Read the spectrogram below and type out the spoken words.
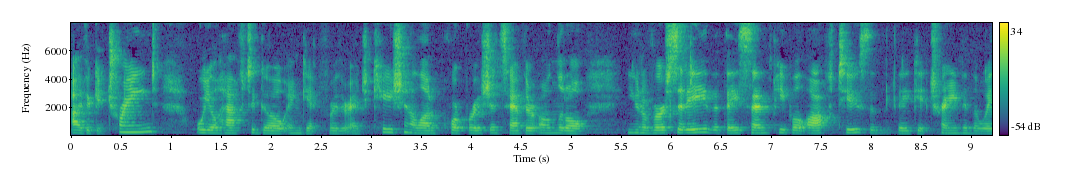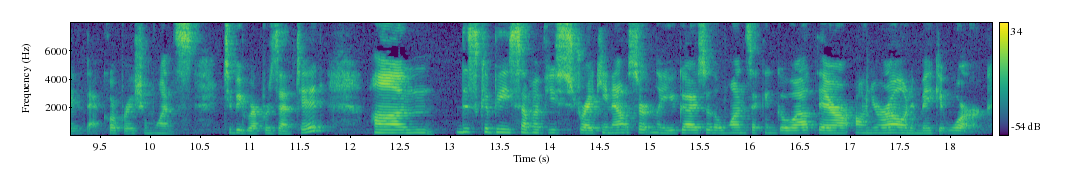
either get trained or you'll have to go and get further education. A lot of corporations have their own little university that they send people off to so that they get trained in the way that that corporation wants to be represented. Um, this could be some of you striking out. Certainly, you guys are the ones that can go out there on your own and make it work.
